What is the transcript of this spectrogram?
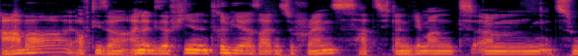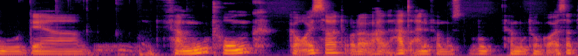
Aber auf dieser, einer dieser vielen Trivia-Seiten zu Friends hat sich dann jemand ähm, zu der Vermutung geäußert oder hat- eine Vermutung geäußert,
